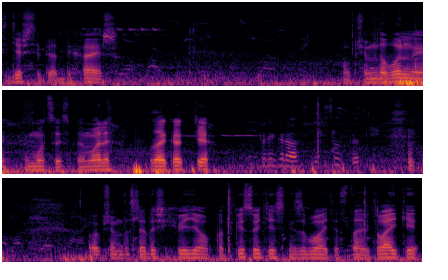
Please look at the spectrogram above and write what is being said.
Сидишь себе, отдыхаешь. В общем, довольные эмоции поймали. Зай, как тебе? Прекрасно, супер. В общем, до следующих видео. Подписывайтесь, не забывайте ставить лайки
